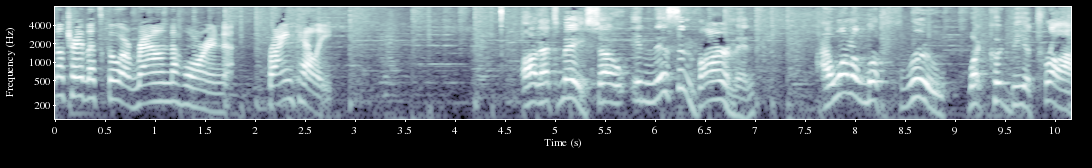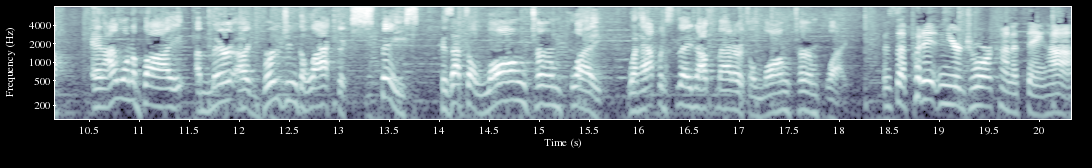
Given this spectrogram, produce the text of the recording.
Final trade. Let's go around the horn. Brian Kelly. Oh, that's me. So, in this environment, I want to look through what could be a trough, and I want to buy Amer- uh, Virgin Galactic Space because that's a long term play. What happens today doesn't matter. It's a long term play. It's a put it in your drawer kind of thing, huh?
